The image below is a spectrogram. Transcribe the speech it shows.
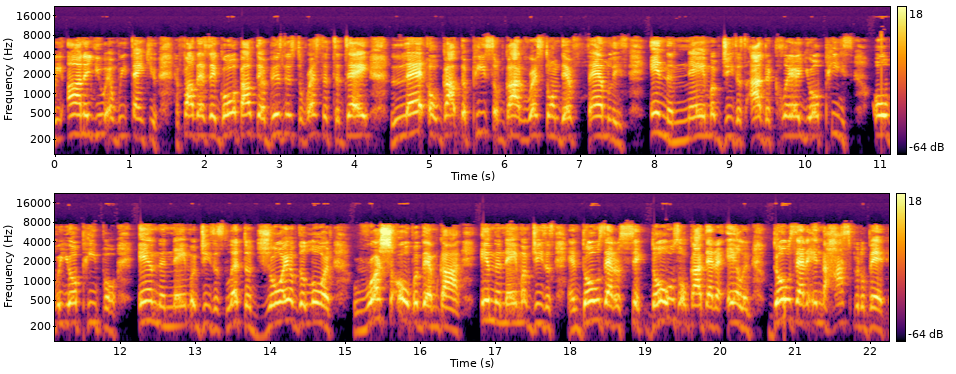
We honor you and we thank you. And Father, as they go about their business the rest of today, let, oh God, the peace of God rest on their families. In the name of Jesus, I declare your peace over your people. In the name of Jesus, let the joy of the Lord rush over them, God. In the name of Jesus. And those that are sick, those, oh God, that are ailing, those that are in the hospital bed,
